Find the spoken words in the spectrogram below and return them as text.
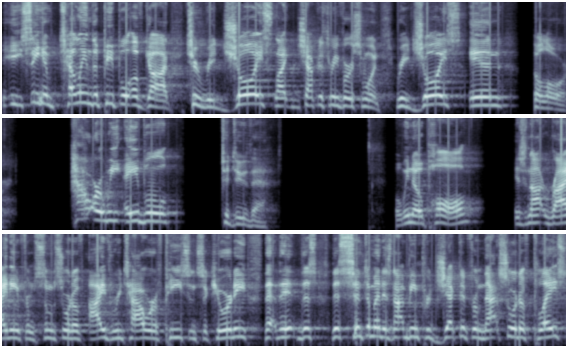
you see him telling the people of God to rejoice, like chapter 3, verse 1 rejoice in the Lord. How are we able to do that? Well, we know Paul is not writing from some sort of ivory tower of peace and security. That this, this sentiment is not being projected from that sort of place.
